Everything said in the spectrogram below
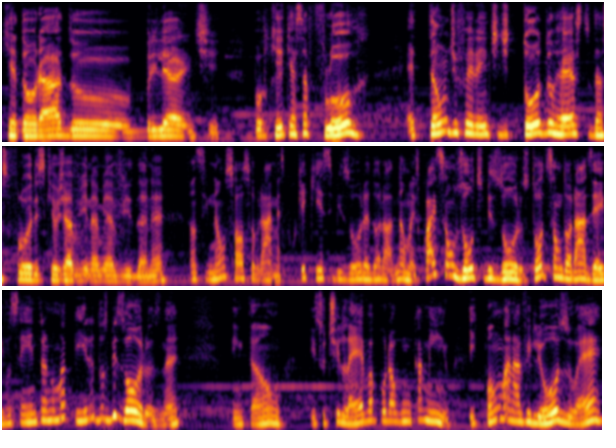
que é dourado brilhante? Por que, que essa flor é tão diferente de todo o resto das flores que eu já vi na minha vida, né? Então, assim, não só sobre, ah, mas por que, que esse besouro é dourado? Não, mas quais são os outros besouros? Todos são dourados. E aí você entra numa pira dos besouros, né? Então, isso te leva por algum caminho. E quão maravilhoso é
